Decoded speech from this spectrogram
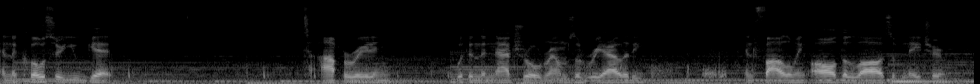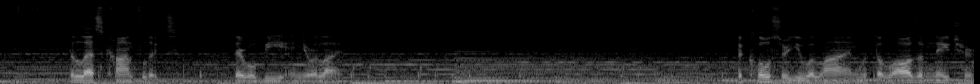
And the closer you get to operating within the natural realms of reality and following all the laws of nature, the less conflict there will be in your life. The closer you align with the laws of nature,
